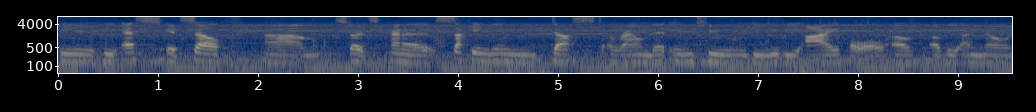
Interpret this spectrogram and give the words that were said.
the the S itself um, starts kind of sucking in dust around it into the the eye hole of of the Unown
